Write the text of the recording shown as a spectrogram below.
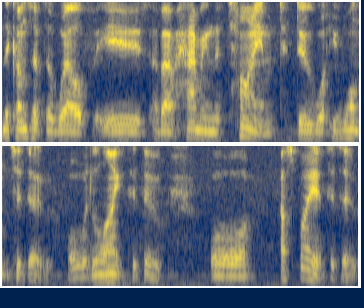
the concept of wealth is about having the time to do what you want to do or would like to do or aspire to do.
